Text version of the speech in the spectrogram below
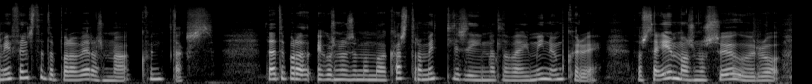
mér finnst þetta bara að vera svona kundags. Þetta er bara eitthvað sem maður kastar á milli sín allavega í mínu umhverfi. Þá segir maður svona sögur og,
